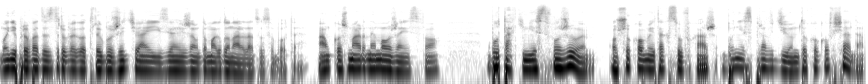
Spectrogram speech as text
bo nie prowadzę zdrowego trybu życia i zjeżdżam do McDonalda co sobotę. Mam koszmarne małżeństwo, bo takim je stworzyłem. Oszukał mnie taksówkarz, bo nie sprawdziłem, do kogo wsiadam.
